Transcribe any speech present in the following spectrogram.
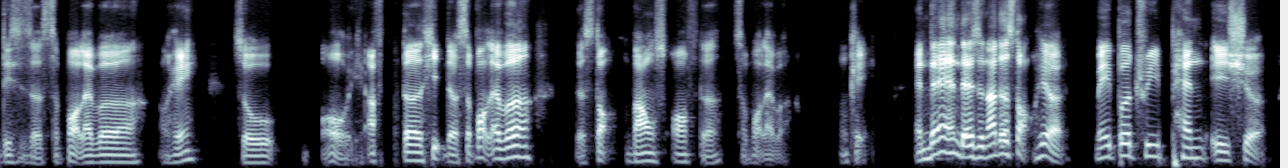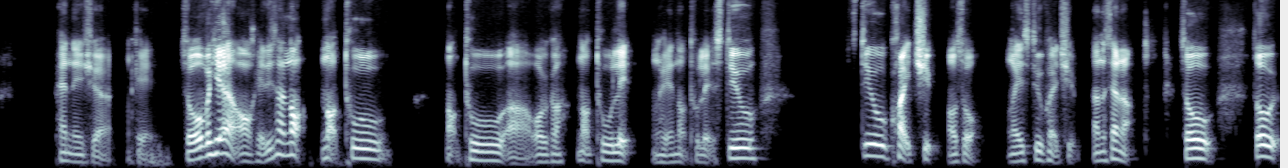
This is a support level. Okay. So oh, after hit the support level, the stock bounce off the support level. Okay. And then there's another stock here, Mapletree Pan Asia. Pan Asia. Okay. So over here, okay, these are not not too not too uh what we call not too late. Okay, not too late. Still still quite cheap also. Okay, still quite cheap. Understand? Not? So so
